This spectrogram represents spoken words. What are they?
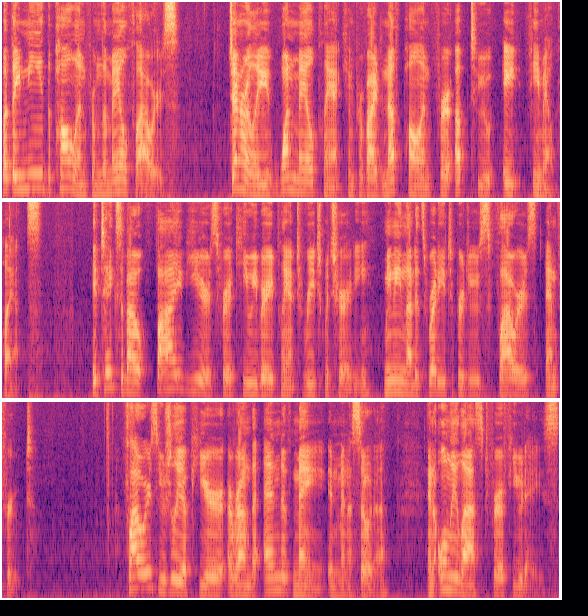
but they need the pollen from the male flowers. Generally, one male plant can provide enough pollen for up to eight female plants. It takes about five years for a kiwi berry plant to reach maturity, meaning that it's ready to produce flowers and fruit. Flowers usually appear around the end of May in Minnesota and only last for a few days.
